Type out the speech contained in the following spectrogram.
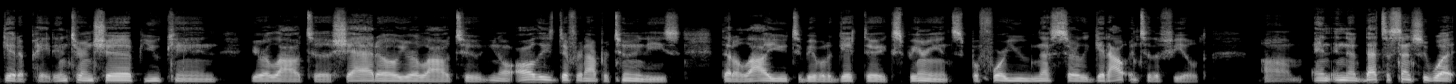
get a paid internship, you can, you're allowed to shadow, you're allowed to, you know, all these different opportunities that allow you to be able to get the experience before you necessarily get out into the field. Um, and, and that's essentially what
